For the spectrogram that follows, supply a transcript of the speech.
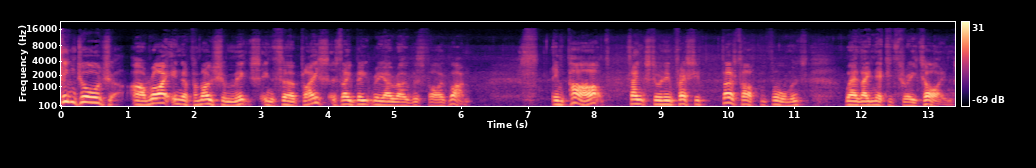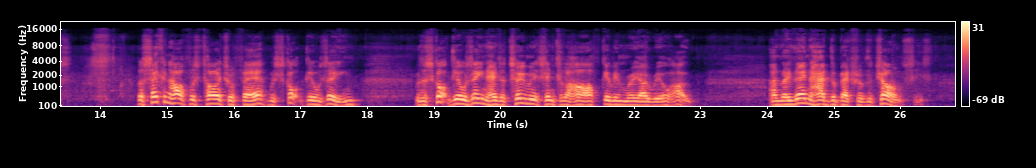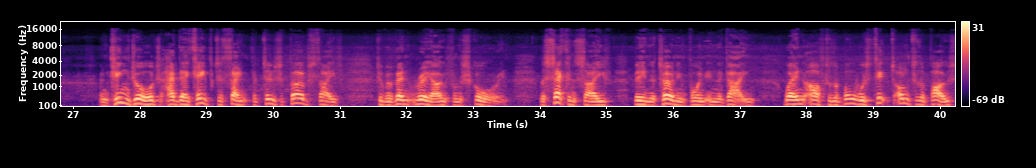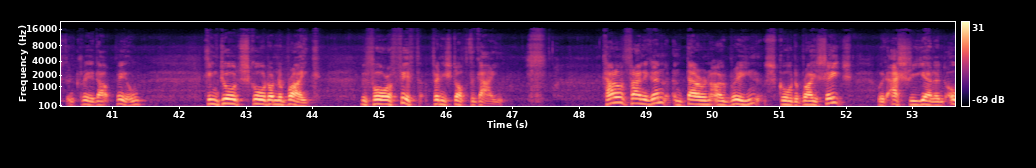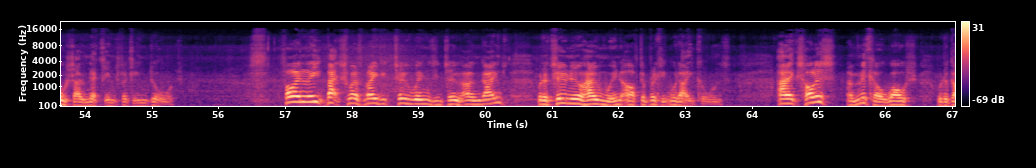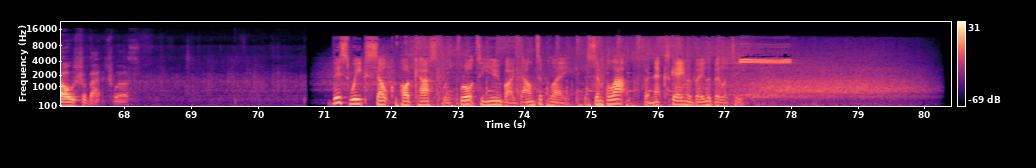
King George are right in the promotion mix in third place as they beat Rio Rovers 5 1. In part, thanks to an impressive first half performance where they netted three times. The second half was tied to a fair with Scott Gilzine, with a Scott Gilzine header two minutes into the half giving Rio real hope. And they then had the better of the chances and King George had their keeper to thank for two superb saves to prevent Rio from scoring. The second save being the turning point in the game when, after the ball was tipped onto the post and cleared upfield, King George scored on the break before a fifth finished off the game. Callum Flanagan and Darren O'Brien scored a brace each, with Ashley Yelland also netting for King George. Finally, Batchworth made it two wins in two home games with a 2 0 home win after Bricketwood Acorns. Alex Hollis and Michael Walsh were the goals for Batchworth. This week's Selk podcast was brought to you by Down to Play, the simple app for next game availability.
